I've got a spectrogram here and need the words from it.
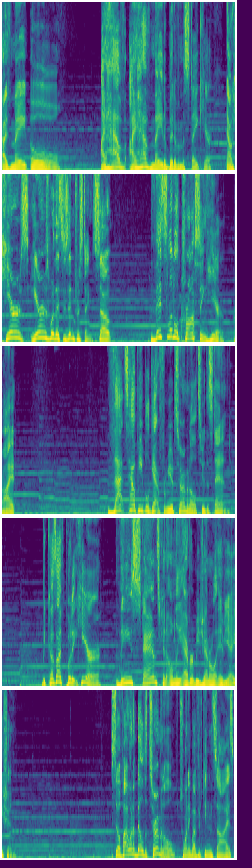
I've made oh I have I have made a bit of a mistake here. Now here's here's where this is interesting. So this little crossing here, right? That's how people get from your terminal to the stand. Because I've put it here, these stands can only ever be general aviation. So if I want to build a terminal, 20 by 15 in size,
